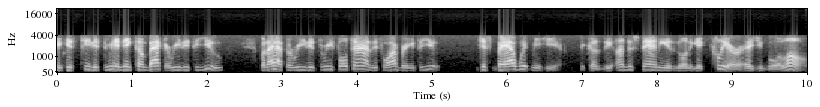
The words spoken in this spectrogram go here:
It gets tedious to me, and then come back and read it to you. But I have to read it three, four times before I bring it to you. Just bear with me here because the understanding is going to get clearer as you go along.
